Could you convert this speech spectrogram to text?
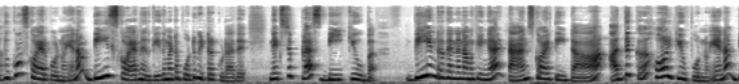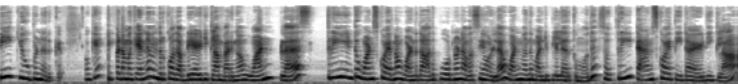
அதுக்கும் ஸ்கொயர் போடணும். ஏன்னா பி ஸ்கொயர்னு இருக்கு. இது மட்டும் போட்டு விட்டுறக்கூடாது நெக்ஸ்ட் பிளஸ் பி கியூப் பின்றது என்ன நமக்கு இங்க? டேன் ஸ்கொயர் தீட்டா அதுக்கு ஹோல் கியூப் போடணும். ஏன்னா பி கியூப்னு இருக்கு. ஓகே இப்போ நமக்கு என்ன வந்திருக்கோ அதை அப்படியே எழுதிக்கலாம் பாருங்க. One plus three into one ஸ்கொயர்னா ஒன் தான். அது போடணும்னு அவசியம் இல்லை. ஒன் வந்து மல்டிப்ளேல இருக்கும் போது so three tan square theta எழுதிக்கலாம்.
